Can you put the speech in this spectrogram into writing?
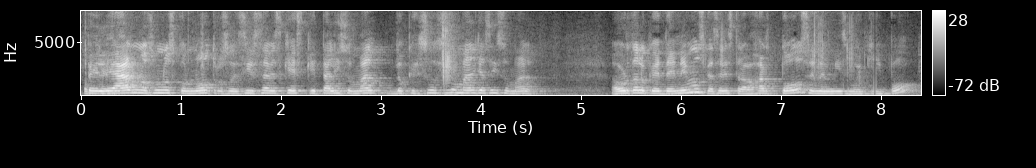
pelearnos unos con otros o decir, ¿sabes qué es que tal hizo mal? Lo que hizo, hizo mal ya se hizo mal. Ahorita lo que tenemos que hacer es trabajar todos en el mismo equipo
